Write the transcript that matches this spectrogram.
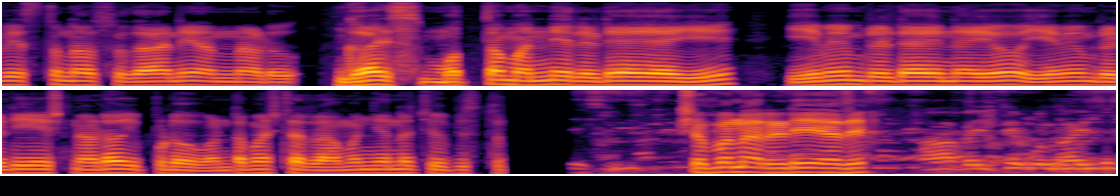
వేస్తున్నావు సుధా అని అన్నాడు. గాయస్ మొత్తం అన్నీ రెడీ అయ్యాయి. ఏమేం రెడీ అయినాయో ఏమేం రెడీ చేసినాడో ఇప్పుడు వంట మాస్టర్ రామంజన్న చూపిస్తున్నాడు చెప్పన్నా రెడీ అదే vegetable rice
